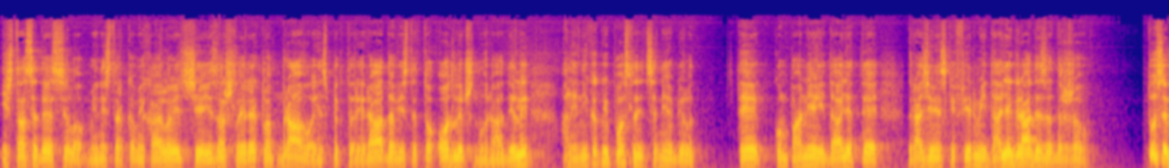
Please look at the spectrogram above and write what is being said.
I šta se desilo? Ministarka Mihajlović je izašla i rekla bravo inspektori rada, vi ste to odlično uradili, ali nikakvih posledica nije bilo. Te kompanije i dalje, te građevinske firme i dalje grade za državu. Tu se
